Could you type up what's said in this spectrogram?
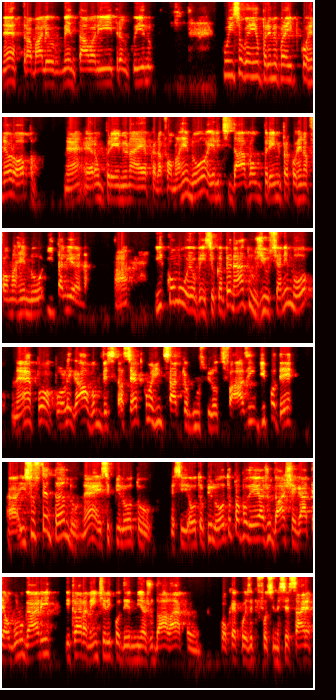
né? Trabalho mental ali, tranquilo. Com isso, eu ganhei um prêmio para ir correr na Europa. Né? Era um prêmio na época da Fórmula Renault, ele te dava um prêmio para correr na Fórmula Renault italiana. Tá? E como eu venci o campeonato, o Gil se animou, né? Pô, pô, legal, vamos ver se dá certo, como a gente sabe que alguns pilotos fazem, de poder uh, ir sustentando né, esse piloto, esse outro piloto, para poder ajudar a chegar até algum lugar e, e claramente ele poder me ajudar lá com qualquer coisa que fosse necessária,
